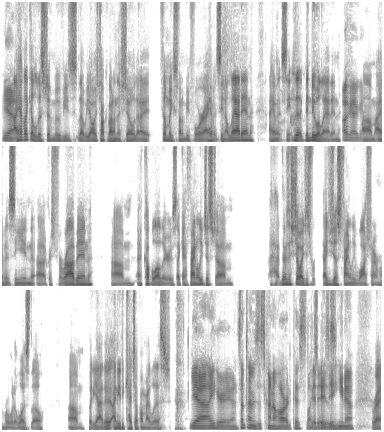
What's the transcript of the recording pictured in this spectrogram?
Yeah. I have like a list of movies that we always talk about on the show that I Phil makes fun of me for. I haven't seen Aladdin. I haven't seen the, the new Aladdin. okay. Okay. Um, I haven't seen uh, Christopher Robin, um, and a couple others. Like I finally just um, there's a show I just I just finally watched. I don't remember what it was though. Um, but yeah, there, I need to catch up on my list. Yeah, I hear you. Sometimes it's kind of hard because life's It busy, is. you know. right.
